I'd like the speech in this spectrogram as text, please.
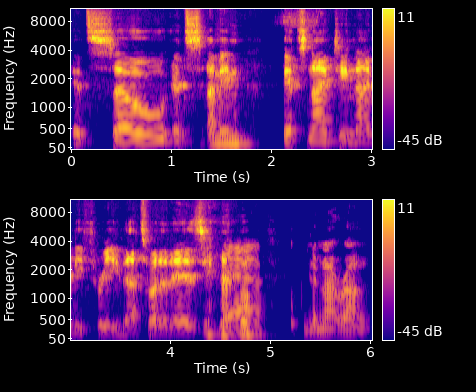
it's so it's. I mean, it's 1993. That's what it is. You know. yeah, you're not wrong.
